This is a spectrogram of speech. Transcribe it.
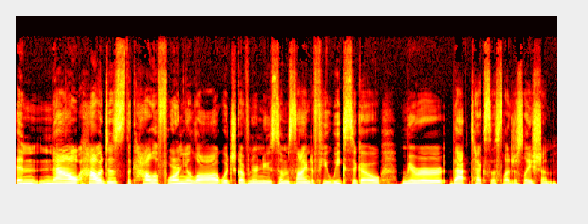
And now, how does the California law, which Governor Newsom signed a few weeks ago, mirror that Texas legislation?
